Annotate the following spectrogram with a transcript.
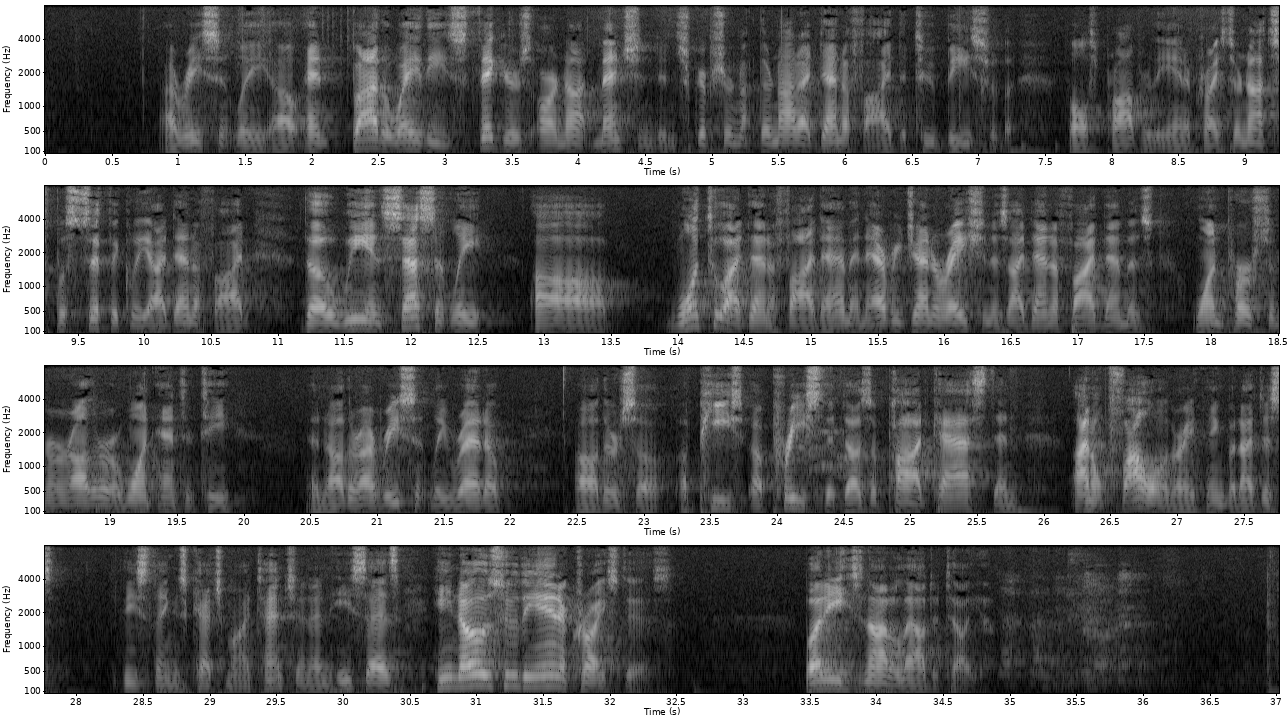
I recently, uh, and by the way, these figures are not mentioned in Scripture. They're not identified, the two beasts or the false prophet or the Antichrist. They're not specifically identified, though we incessantly uh, want to identify them, and every generation has identified them as one person or another or one entity another. I recently read a, uh, there's a, a, piece, a priest that does a podcast, and I don't follow him or anything, but I just these things catch my attention. And he says he knows who the Antichrist is, but he's not allowed to tell you.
